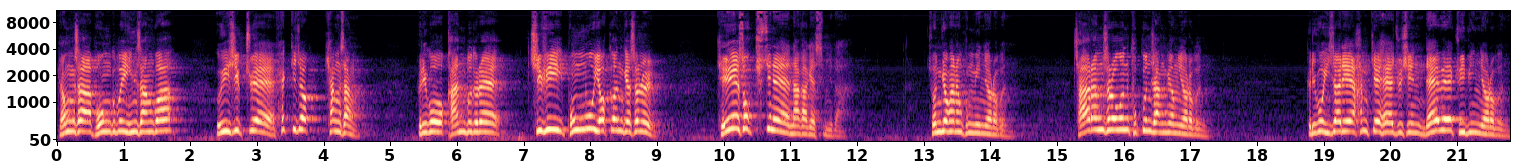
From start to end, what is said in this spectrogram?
병사 봉급의 인상과 의식주의 획기적 향상 그리고 간부들의 지휘 복무 여건 개선을 계속 추진해 나가겠습니다. 존경하는 국민 여러분, 자랑스러운 국군 장병 여러분, 그리고 이 자리에 함께 해주신 내외 귀빈 여러분,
